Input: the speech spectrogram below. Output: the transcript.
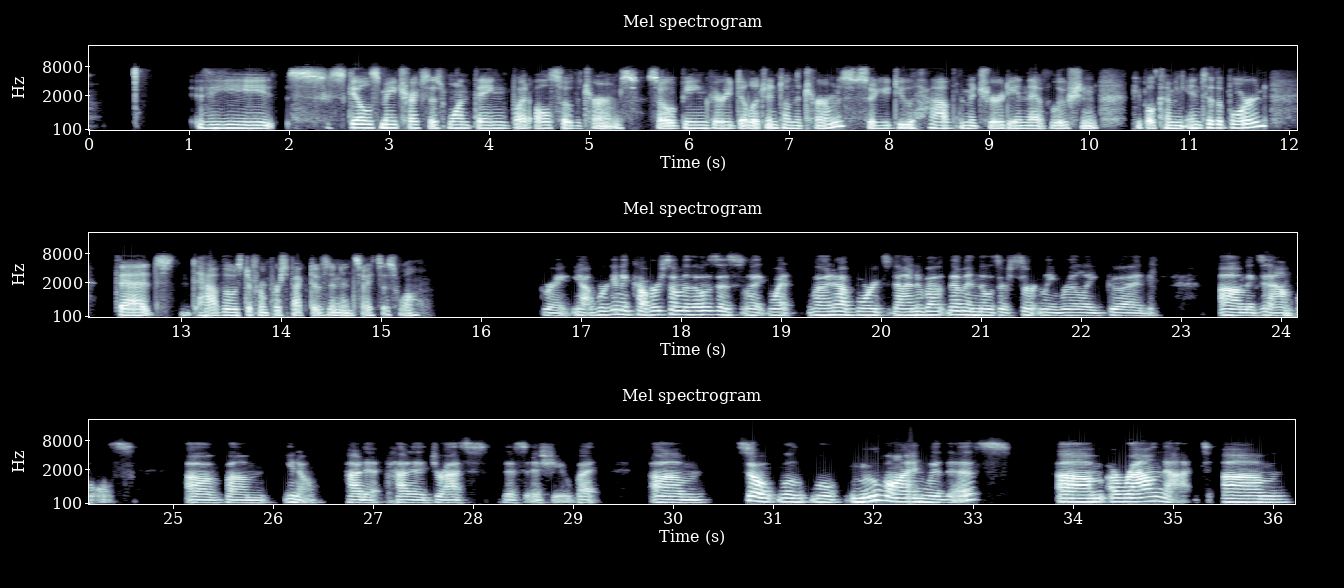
the skills matrix is one thing, but also the terms. So being very diligent on the terms. So you do have the maturity and the evolution people coming into the board that have those different perspectives and insights as well. Great. Yeah, we're going to cover some of those as like what what have boards done about them, and those are certainly really good um, examples of um, you know how to how to address this issue. But um, so we'll we'll move on with this um, around that. Um,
